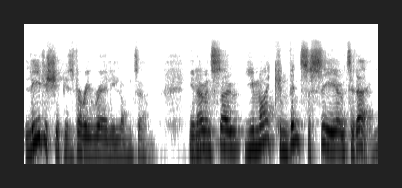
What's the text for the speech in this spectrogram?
leadership is very rarely long term. You know, mm. and so you might convince a CEO today,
